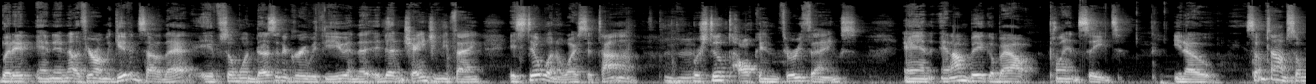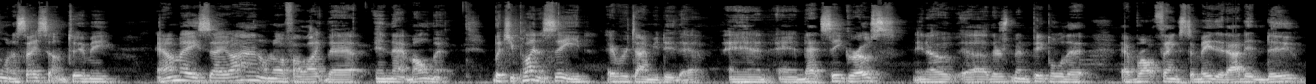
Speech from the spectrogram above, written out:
But if and then if you're on the giving side of that if someone doesn't agree with you and it doesn't change anything it still wasn't a waste of time we're still talking through things and and i'm big about planting seeds. You know sometimes someone will say something to me and i may say i don't know if i like that in that moment. But you plant a seed every time you do that and and that seed grows. You know uh, there's been people that have brought things to me that i didn't do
